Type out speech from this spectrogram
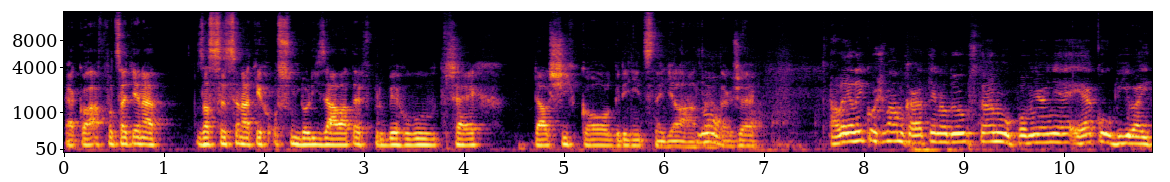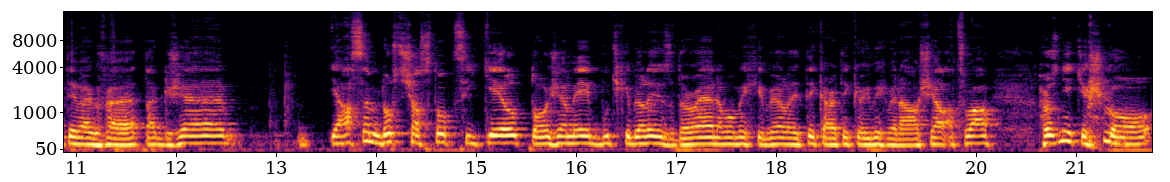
Jako a v podstatě na, zase se na těch osm dolízáváte v průběhu třech dalších kol, kdy nic neděláte, no. takže... Ale jelikož vám karty na druhou stranu poměrně jako ubývají ty ve hře, takže já jsem dost často cítil to, že mi buď chyběly zdroje, nebo mi chyběly ty karty, které bych vynášel a třeba hrozně těžko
